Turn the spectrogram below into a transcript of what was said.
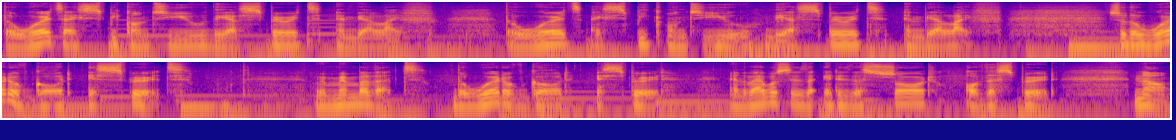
The words I speak unto you, they are spirit and they are life. The words I speak unto you, they are spirit and they are life. So the word of God is spirit. Remember that. The word of God is spirit. And the Bible says that it is the sword of the Spirit. Now,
